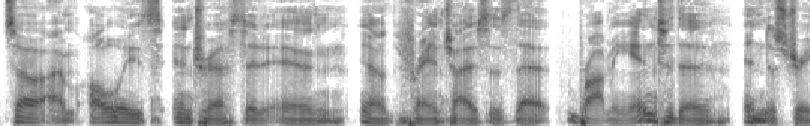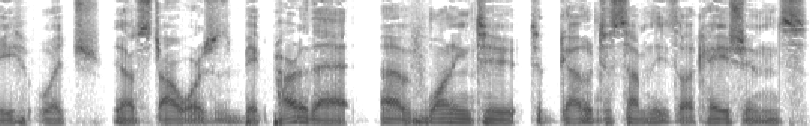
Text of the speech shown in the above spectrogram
So I'm always interested in, you know, the franchises that brought me into the industry, which, you know, Star Wars was a big part of that, of wanting to, to go to some of these locations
